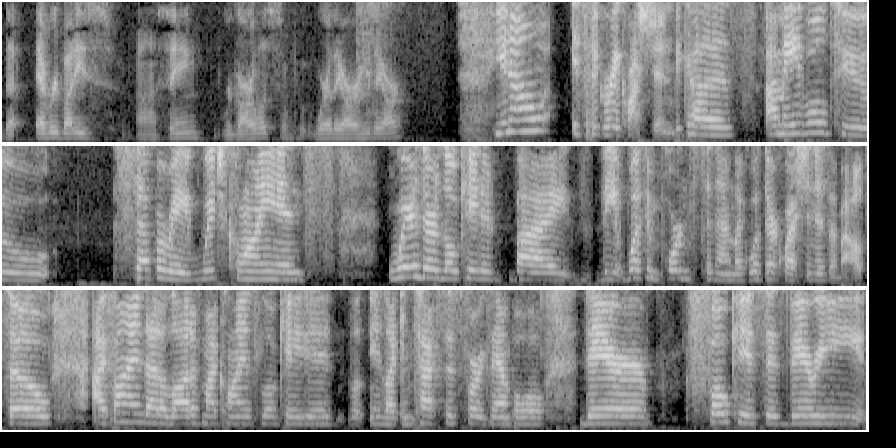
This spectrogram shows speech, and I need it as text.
that everybody's uh, seeing regardless of where they are and who they are you know, it's a great question because I'm able to separate which clients where they're located by the what's important to them like what their question is about. So i find that a lot of my clients located in like in texas for example their focus is very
